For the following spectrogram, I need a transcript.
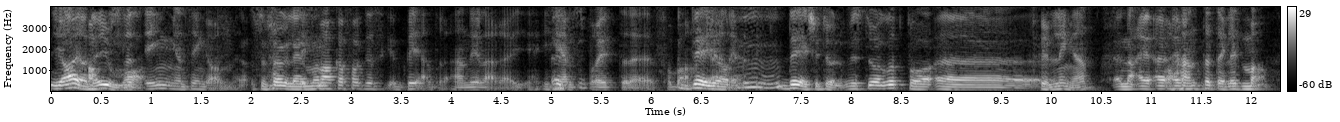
Ja, ja, det er jo absolutt mat. ingenting galt med det. Selvfølgelig. De Men smaker faktisk bedre enn de der i- i helsprøytede forbanna det gjør det. er ikke tull. Hvis du har gått på uh, Fyllingen. Nei, jeg, jeg, Og hentet deg litt mat.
